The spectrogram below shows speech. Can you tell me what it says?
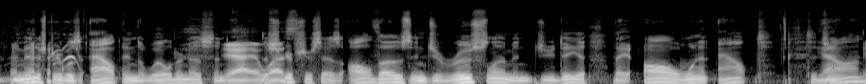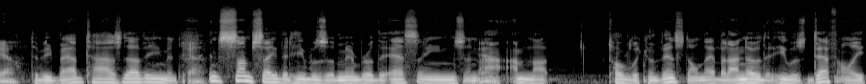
ministry was out in the wilderness, and Yeah, it the was. scripture says all those in Jerusalem and Judea, they all went out to Yeah, John yeah. to be baptized of him, and Yeah. and some say that he was a member of the Essenes, and Yeah. I, I'm not totally convinced on that, but I know that he was definitely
